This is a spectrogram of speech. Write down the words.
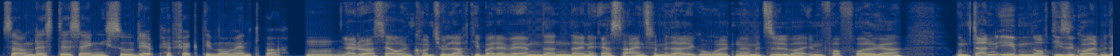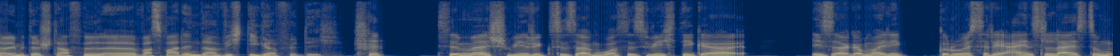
sagen, dass das eigentlich so der perfekte Moment war. Mhm. Ja, du hast ja auch in Kontiolahti bei der WM dann deine erste Einzelmedaille geholt, ne? mit Silber im Verfolger. Und dann eben noch diese Goldmedaille mit der Staffel. Äh, was war denn da wichtiger für dich? Es ist immer schwierig zu sagen, was ist wichtiger. Ich sage mal, die größere Einzelleistung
